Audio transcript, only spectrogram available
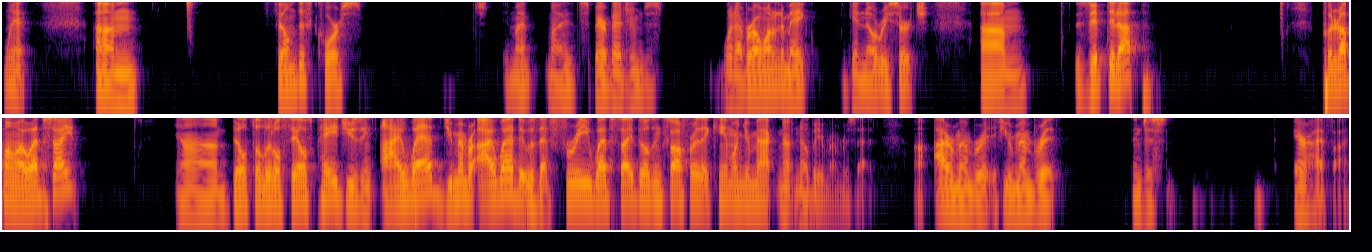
went. Um, filmed this course in my, my spare bedroom, just whatever I wanted to make. Again, no research. Um, zipped it up, put it up on my website, um, built a little sales page using iWeb. Do you remember iWeb? It was that free website building software that came on your Mac. No, nobody remembers that. Uh, I remember it. If you remember it, then just air high five.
